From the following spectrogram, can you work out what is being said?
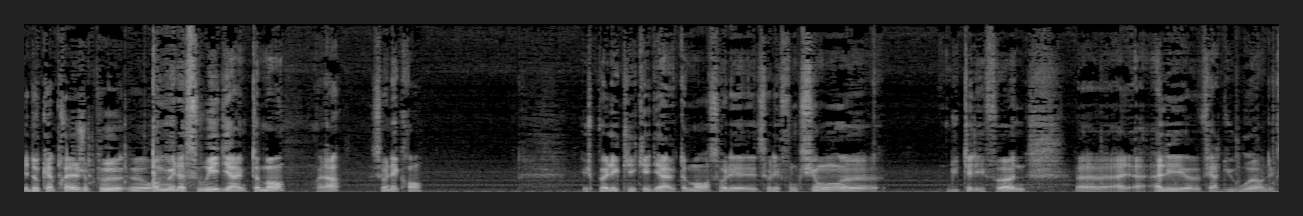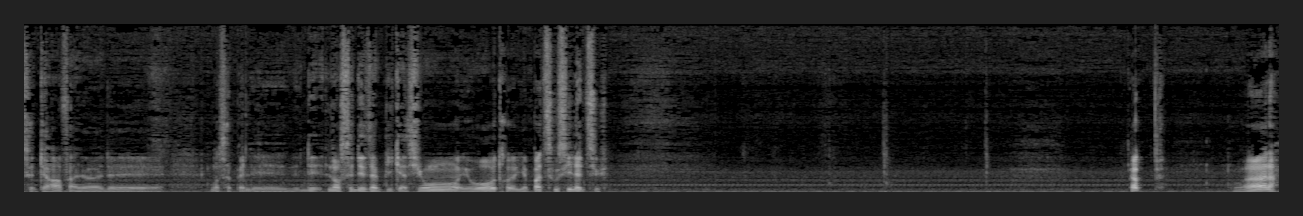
et donc après je peux euh, remuer la souris directement, voilà, sur l'écran. Et je peux aller cliquer directement sur les, fonctions euh, du téléphone, euh, aller euh, faire du Word, etc. Enfin, euh, des, comment s'appelle, lancer des applications et autres. Il n'y a pas de souci là-dessus. Hop, voilà.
